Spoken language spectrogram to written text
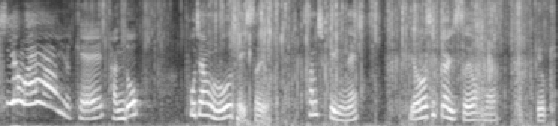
귀여워! 이렇게 단독 포장으로 돼 있어요. 30개 있네. 여러 색깔 있어요. 뭐 이렇게. 이렇게.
